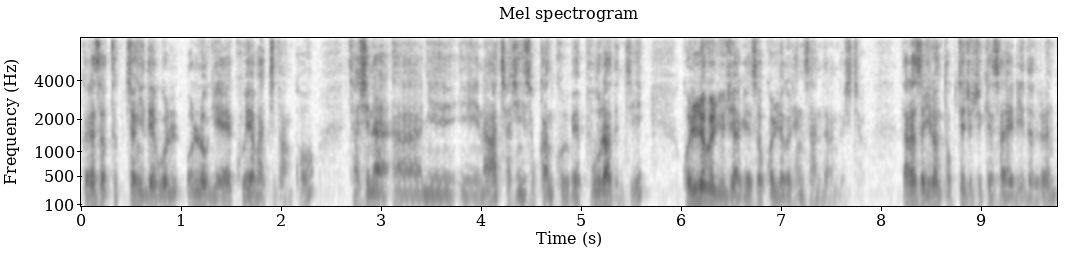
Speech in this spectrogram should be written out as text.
그래서 특정 이데올로기에 구애받지도 않고 자신이나 자신이 속한 그룹의 부라든지 권력을 유지하기 위해서 권력을 행사한다는 것이죠. 따라서 이런 독재 주식회사의 리더들은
